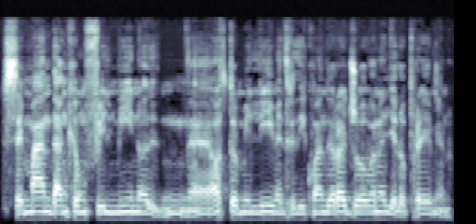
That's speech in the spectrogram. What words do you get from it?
se manda anche un filmino in 8 mm di quando era giovane glielo premiano.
